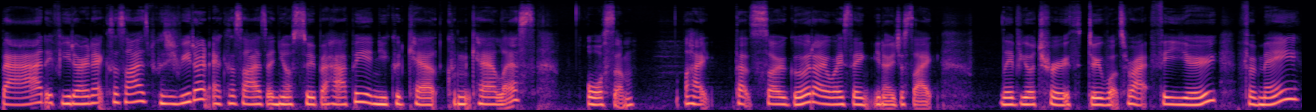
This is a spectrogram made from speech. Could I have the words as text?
bad if you don't exercise because if you don't exercise and you're super happy and you could care couldn't care less, awesome. Like, that's so good. I always think, you know, just like live your truth, do what's right for you. For me,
